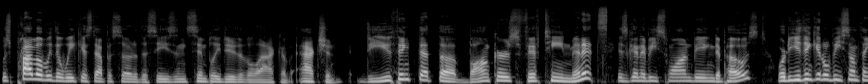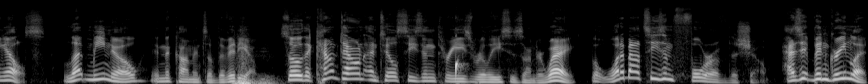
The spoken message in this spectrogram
was probably the weakest episode of the season simply due to the lack of action. Do you think that the bonkers 15 minutes is going to be Siuan being deposed, or do you think it'll be something else? Let me know in the comments of the video. So, the countdown until season 3's release is underway. But what about season 4 of the show? Has it been greenlit?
